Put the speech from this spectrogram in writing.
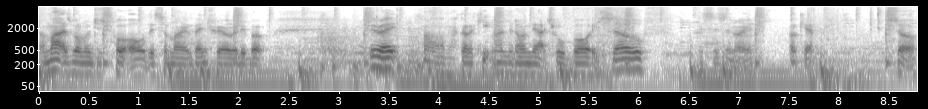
I might as well just put all this on my inventory already, but... You're right. Oh my god, I keep landing on the actual boat itself. This is annoying. Okay, so...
